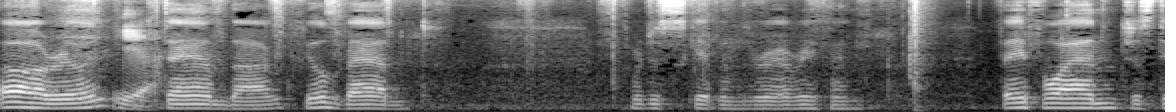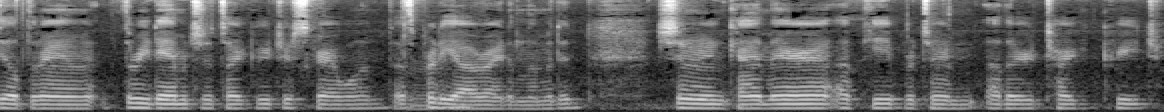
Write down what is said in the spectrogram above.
Oh, really? Yeah. Damn, dog. Feels bad. We're just skipping through everything. Fateful End, just deal three, three damage to target creature, square one. That's pretty Mm-hmm. alright and limited. Shimmerwing Chimera, upkeep, return other target creature,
